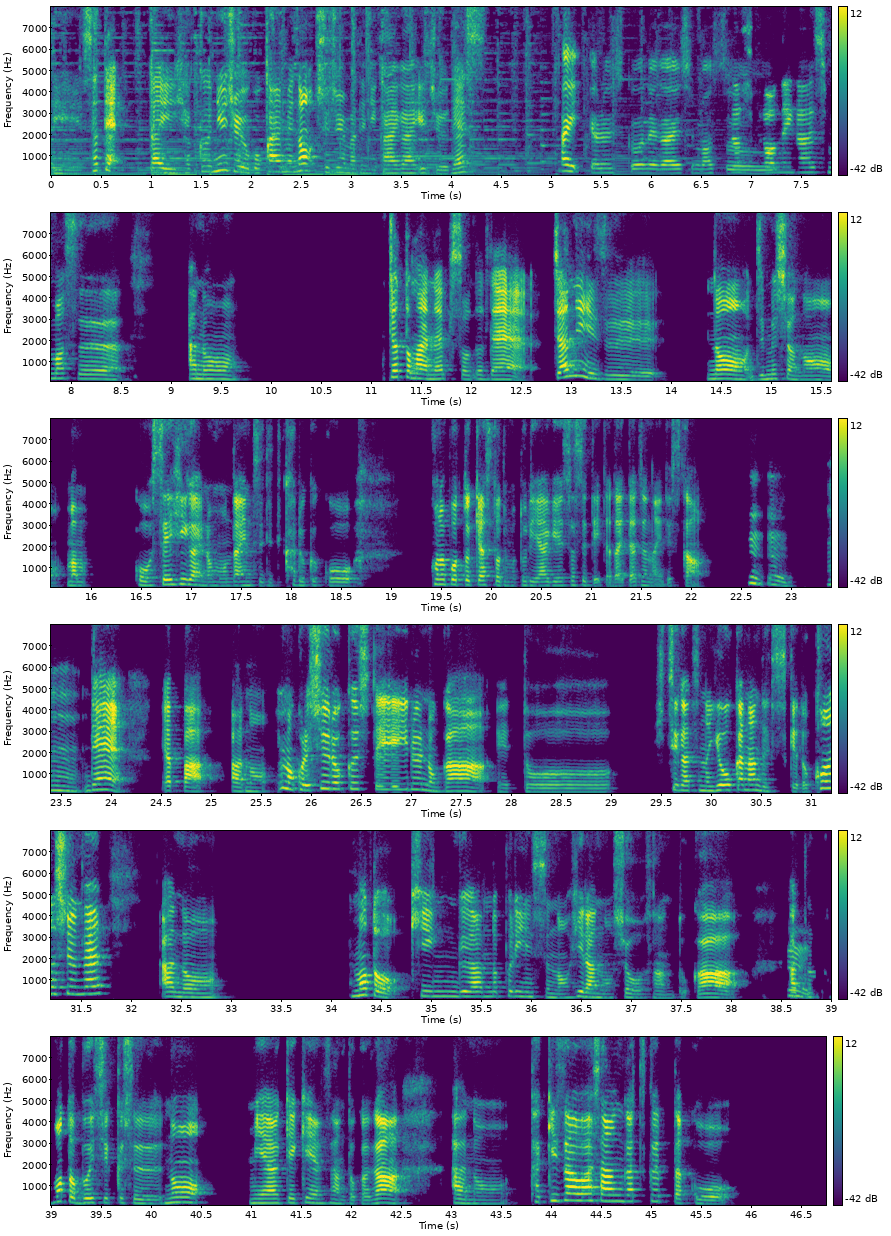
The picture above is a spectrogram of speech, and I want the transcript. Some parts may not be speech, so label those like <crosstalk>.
えー、さて第125回目の40までに海外移住です。はいよろしくお願いします。よろしくお願いします。あのちょっと前のエピソードでジャニーズの事務所の、まあ、こう性被害の問題について軽くこうこのポッドキャストでも取り上げさせていただいたじゃないですか。うんうん。うん、でやっぱあの今これ収録しているのが、えっと、7月の8日なんですけど今週ねあの元 King Prince の平野紫耀さんとか、あと元 V6 の三宅健さんとかがあの滝沢さんが作ったこう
